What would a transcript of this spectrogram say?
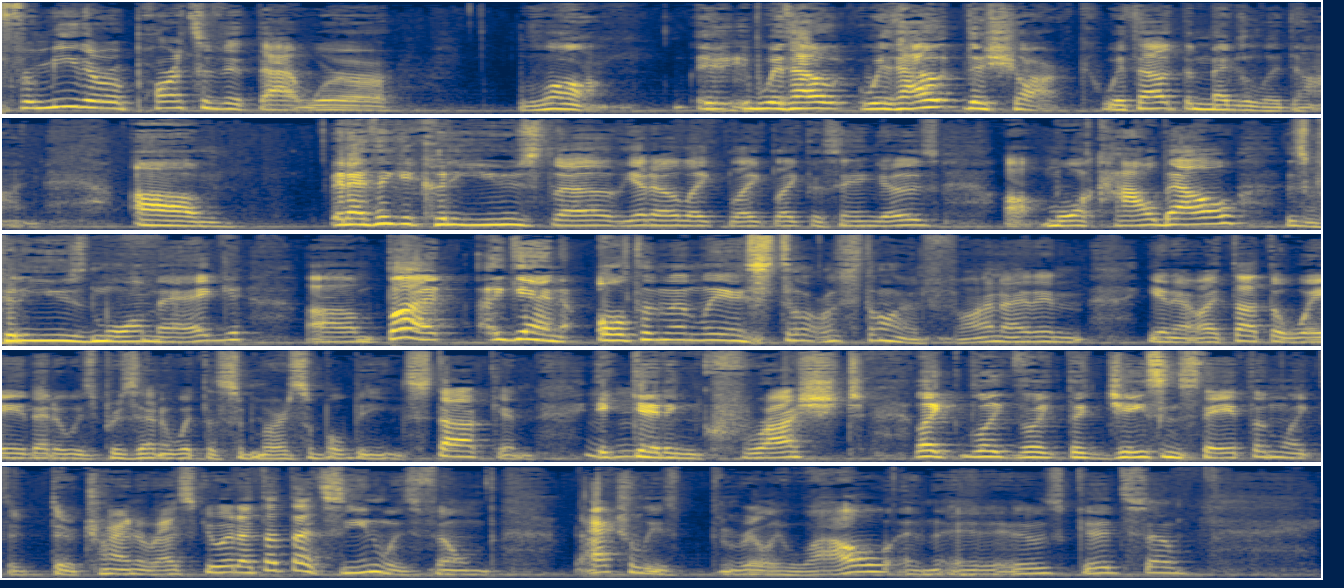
for me, there were parts of it that were long, it- without without the shark, without the megalodon. Um, and I think it could have used the, you know, like like like the saying goes, uh, more cowbell. This could have used more Meg. Um, but again, ultimately, I still I still had fun. I didn't, you know, I thought the way that it was presented with the submersible being stuck and it getting crushed, like like like the Jason Statham, like they're, they're trying to rescue it. I thought that scene was filmed actually really well and it, it was good. So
